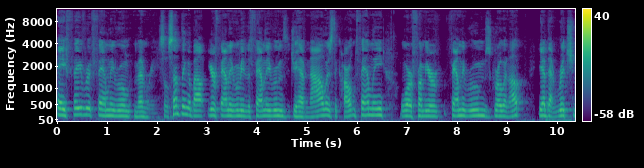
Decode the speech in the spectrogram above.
a favorite family room memory. So something about your family room, either the family rooms that you have now as the Carlton family, or from your family rooms growing up. You have that rich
